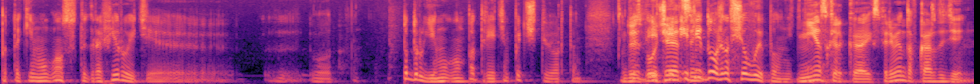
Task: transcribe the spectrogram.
под таким углом сфотографируете, э, вот, по другим углом, по третьим, по четвертым. То есть, и, получается, и, и ты должен все выполнить. Несколько экспериментов каждый день.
